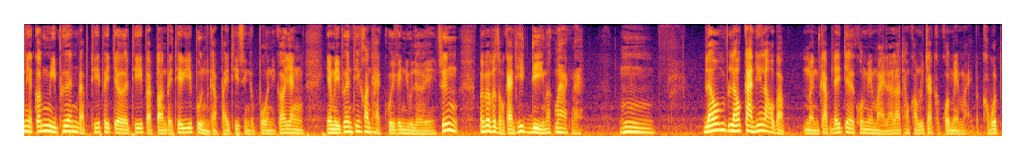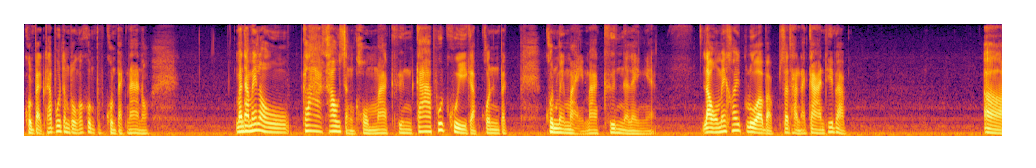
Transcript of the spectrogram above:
เนี่ยก็มีเพื่อนแบบที่ไปเจอที่แบบตอนไปเที่ยวญี่ปุ่นกับไปที่สิงคโปร์นี่ก็ยังยังมีเพื่อนที่คอนแทคคุยกันอยู่เลย ซึ่งมันเป็นประสบการณ์ที่ดีมากๆนะ อืม แล้วแล้วการที่เราแบบเหมือนกับได้เจอคนใหม่ๆแล้วเราทำความรู้จักกับคนใหม่ๆแบบคนแปลกถ้าพูดตรงๆก็คนคนแปลกหน้าเนาะมันทำให้เรากล้าเข้าสังคมมากขึ้น กล้าพูดคุยกับคนแบบคนใหม่ ๆ มากขึ้นอะไรเงี้ยเราไม่ค่อยกลัวแบบสถานการณ์ที่แบบ เอ่อ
